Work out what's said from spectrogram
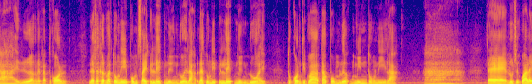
ได้เรื่องนะครับทุกคน แล้วถ้าเกิดว่าตรงนี้ผมใส่เป็นเลขหนึ่งด้วยล่ะ และตรงนี้เป็นเลขหนึ่งด้วย ทุกคนคิดว่าถ้าผมเลือกมินตรงนี้ล่ะอ่าแต่รู้สึกว่าอะไร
